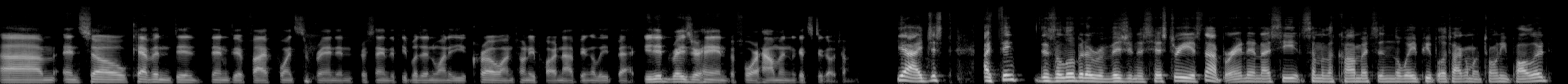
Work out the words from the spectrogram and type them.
Um, and so Kevin did then give five points to Brandon for saying that people didn't want to eat crow on Tony Pollard not being a lead back. You did raise your hand before Howman gets to go, Tony. Yeah, I just I think there's a little bit of revisionist history. It's not Brandon. I see some of the comments and the way people are talking about Tony Pollard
